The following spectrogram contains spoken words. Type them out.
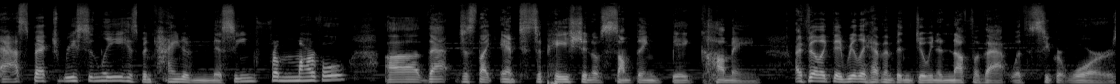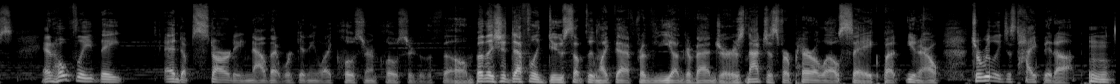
aspect recently has been kind of missing from Marvel. Uh, that just like anticipation of something big coming. I feel like they really haven't been doing enough of that with Secret Wars, and hopefully they end up starting now that we're getting like closer and closer to the film. But they should definitely do something like that for the Young Avengers, not just for parallel's sake, but you know, to really just hype it up. Mm.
